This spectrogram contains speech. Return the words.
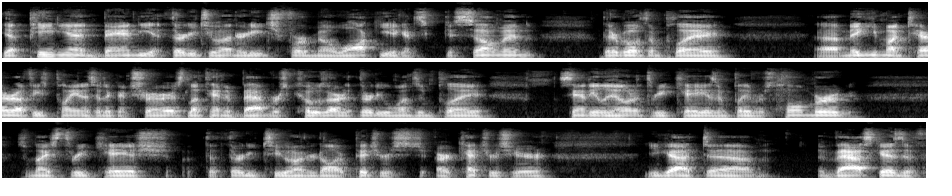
Yeah, Pena and Bandy at 3,200 each for Milwaukee against Gsellman. They're both in play. Uh, Miggy Montero, if he's playing instead of Contreras, left-handed bat versus Cozart at 31's in play. Sandy Leon at 3K is in play versus Holmberg. Some nice 3K-ish, the $3,200 pitchers or catchers here. You got um, Vazquez. If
